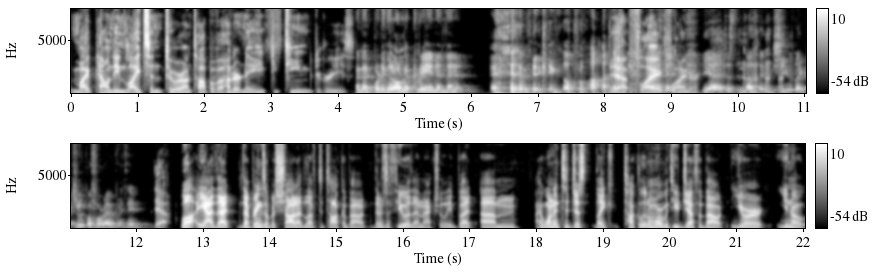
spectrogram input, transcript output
my pounding lights into her on top of 118 degrees, and then putting her on a crane, and then making her fly. Yeah, fly, flying her. yeah, just nothing. She was like trooper for everything. Yeah. Well, yeah that that brings up a shot I'd love to talk about. There's a few of them actually, but um I wanted to just like talk a little more with you, Jeff, about your, you know,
